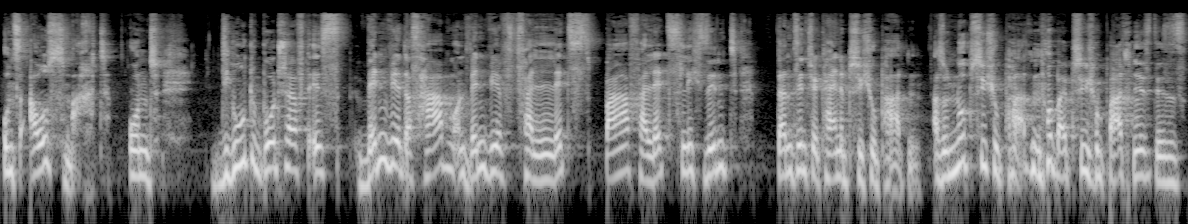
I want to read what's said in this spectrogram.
uns ausmacht. Und die gute Botschaft ist, wenn wir das haben und wenn wir verletzbar, verletzlich sind, dann sind wir keine Psychopathen. Also nur Psychopathen, nur bei Psychopathen ist dieses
